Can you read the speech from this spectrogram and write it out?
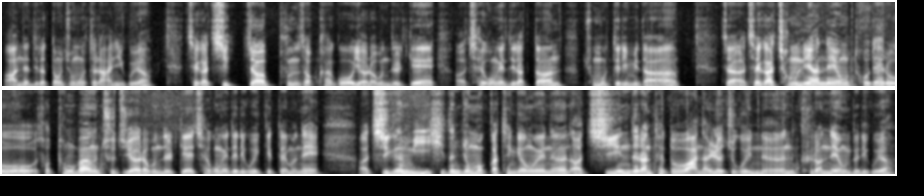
어, 안내드렸던 종목들 아니고요. 제가 직접 분석하고 여러분들께 어, 제공해드렸던 종목들입니다. 자, 제가 정리한 내용 토대로 소통방 주주 여러분들께 제공해드리고 있기 때문에 어, 지금 이 hidden 종목 같은 경우에는 어, 지인들한테도 안 알려주고 있는 그런 내용들이고요.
